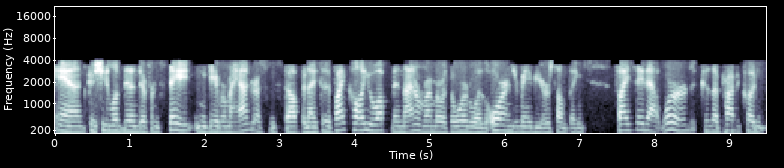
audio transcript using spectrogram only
and because she lived in a different state, and gave her my address and stuff. And I said, if I call you up, and I don't remember what the word was, orange maybe or something. If I say that word, because I probably couldn't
